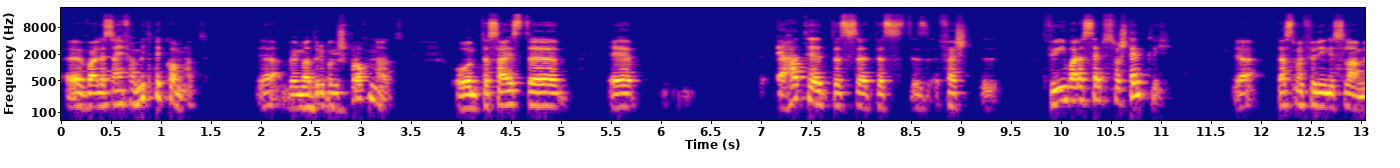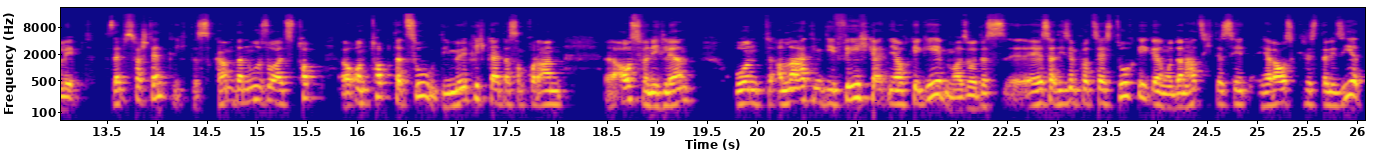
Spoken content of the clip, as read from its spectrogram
äh, weil es einfach mitbekommen hat, ja, wenn man darüber gesprochen hat. Und das heißt, äh, er, er hatte das, äh, das, das, das, für ihn war das selbstverständlich ja, dass man für den Islam lebt. Selbstverständlich. Das kam dann nur so als Top, äh, on top dazu, die Möglichkeit, dass er Koran äh, auswendig lernt. Und Allah hat ihm die Fähigkeiten ja auch gegeben. Also das, er ist ja diesen Prozess durchgegangen und dann hat sich das herauskristallisiert,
